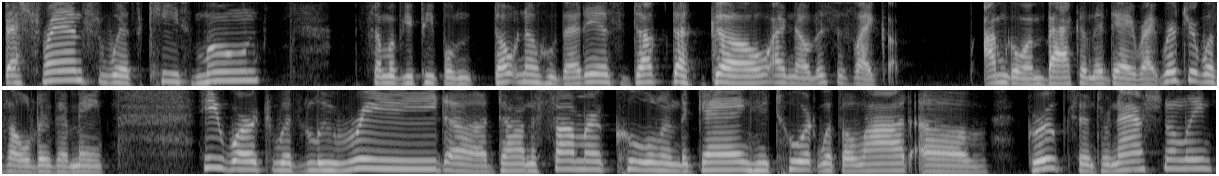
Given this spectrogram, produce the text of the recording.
best friends with Keith Moon. Some of you people don't know who that is. Duck, duck, go. I know this is like, I'm going back in the day, right? Richard was older than me. He worked with Lou Reed, uh, Donna Summer, Kool and the Gang. He toured with a lot of groups internationally.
